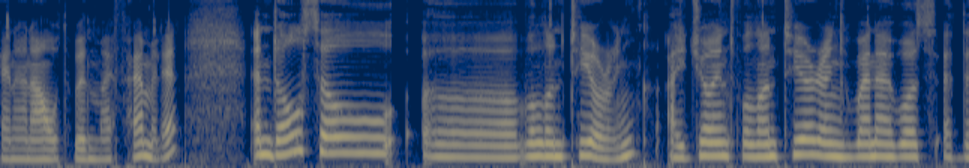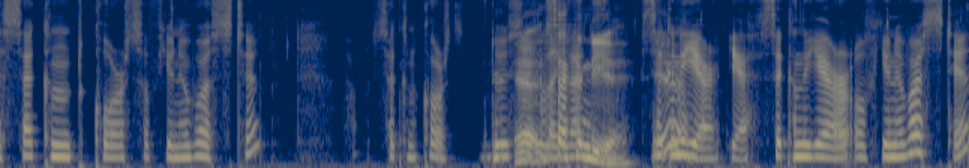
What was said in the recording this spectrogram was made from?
hanging out with my family, and also uh, volunteering. I joined volunteering when I was at the second course of university. Second course, do you Yeah, like second that? year. second Yeah. year yeah second year of university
